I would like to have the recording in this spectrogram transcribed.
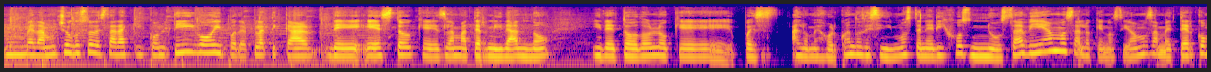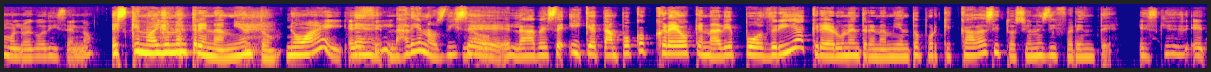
Me da mucho gusto de estar aquí contigo y poder platicar de esto que es la maternidad, ¿no? Y de todo lo que, pues, a lo mejor cuando decidimos tener hijos no sabíamos a lo que nos íbamos a meter, como luego dicen, ¿no? Es que no hay un entrenamiento. no hay. Eh, nadie nos dice el ABC y que tampoco creo que nadie podría crear un entrenamiento porque cada situación es diferente. Es que eh,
